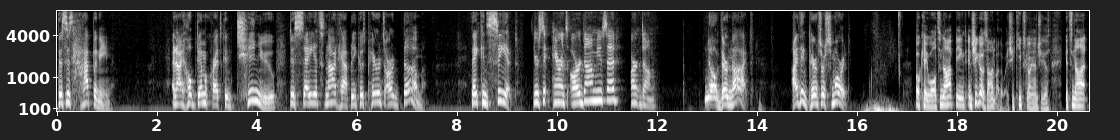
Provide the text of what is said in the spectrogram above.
this is happening. And I hope Democrats continue to say it's not happening because parents are dumb. They can see it. Your parents are dumb, you said? Aren't dumb. No, they're not. I think parents are smart. Okay, well, it's not being, and she goes on, by the way. She keeps going on. She goes, it's not,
